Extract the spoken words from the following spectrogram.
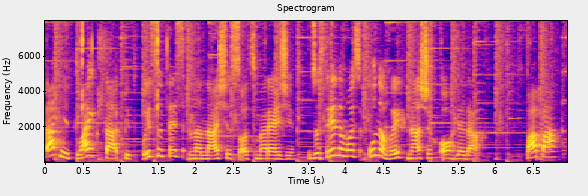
Тапніть лайк та підписуйтесь на наші соцмережі. Зустрінемось у нових наших оглядах. Па-па!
